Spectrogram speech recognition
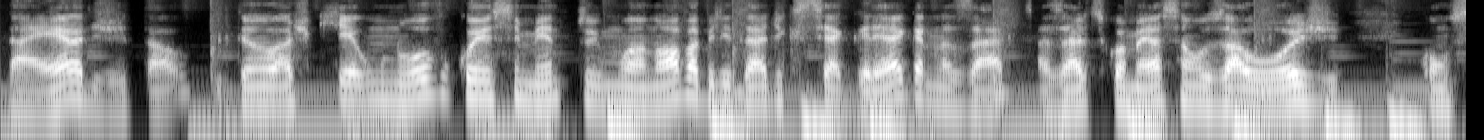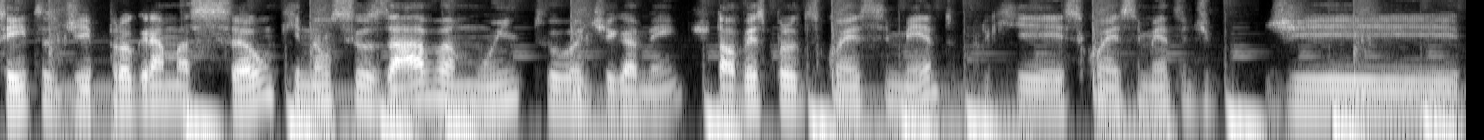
da era digital. Então eu acho que é um novo conhecimento e uma nova habilidade que se agrega nas artes. As artes começam a usar hoje conceitos de programação que não se usava muito antigamente, talvez pelo desconhecimento, porque esse conhecimento de, de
